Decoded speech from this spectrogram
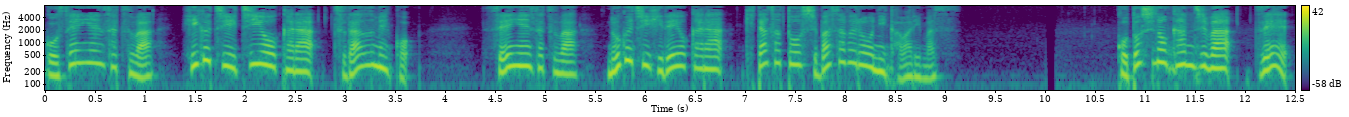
5000円札は樋口一葉から津田梅子。1000円札は野口秀夫から北里柴三郎に変わります。今年の漢字は税。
